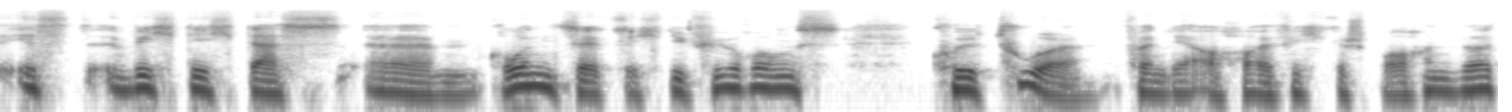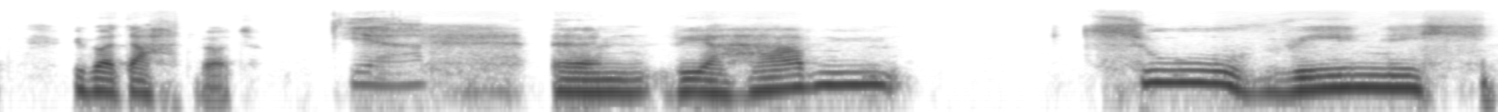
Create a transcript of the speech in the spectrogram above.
ist wichtig, dass ähm, grundsätzlich die Führungskultur, von der auch häufig gesprochen wird, überdacht wird. Ja. Ähm, wir haben zu wenig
